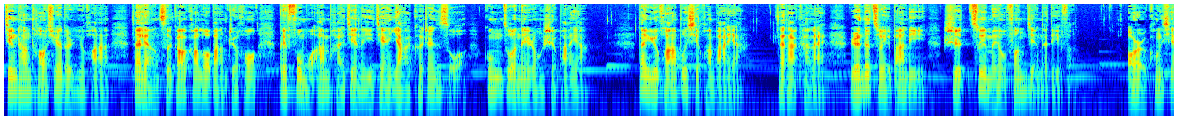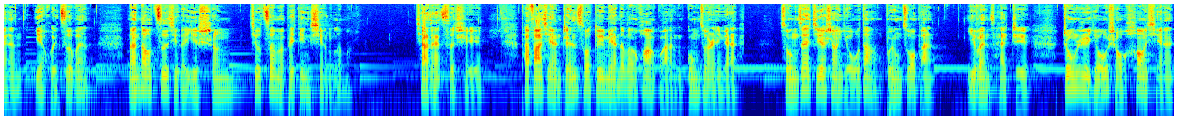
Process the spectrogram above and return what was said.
经常逃学的余华，在两次高考落榜之后，被父母安排进了一间牙科诊所，工作内容是拔牙。但余华不喜欢拔牙，在他看来，人的嘴巴里是最没有风景的地方。偶尔空闲也会自问：难道自己的一生就这么被定型了吗？恰在此时，他发现诊所对面的文化馆工作人员，总在街上游荡，不用坐班。一问才知，终日游手好闲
